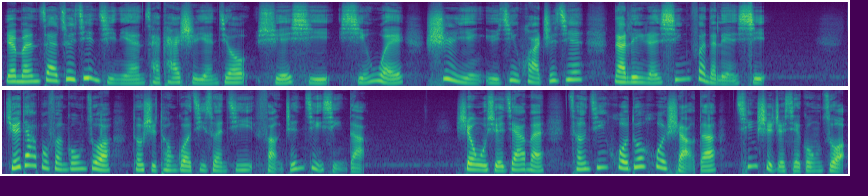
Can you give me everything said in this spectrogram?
人们在最近几年才开始研究学习、行为、适应与进化之间那令人兴奋的联系。绝大部分工作都是通过计算机仿真进行的。生物学家们曾经或多或少地轻视这些工作，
